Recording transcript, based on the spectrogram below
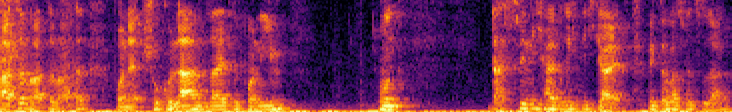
warte, warte, warte. Von der Schokoladenseite von ihm. Und das finde ich halt richtig geil. Victor, was willst du sagen?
